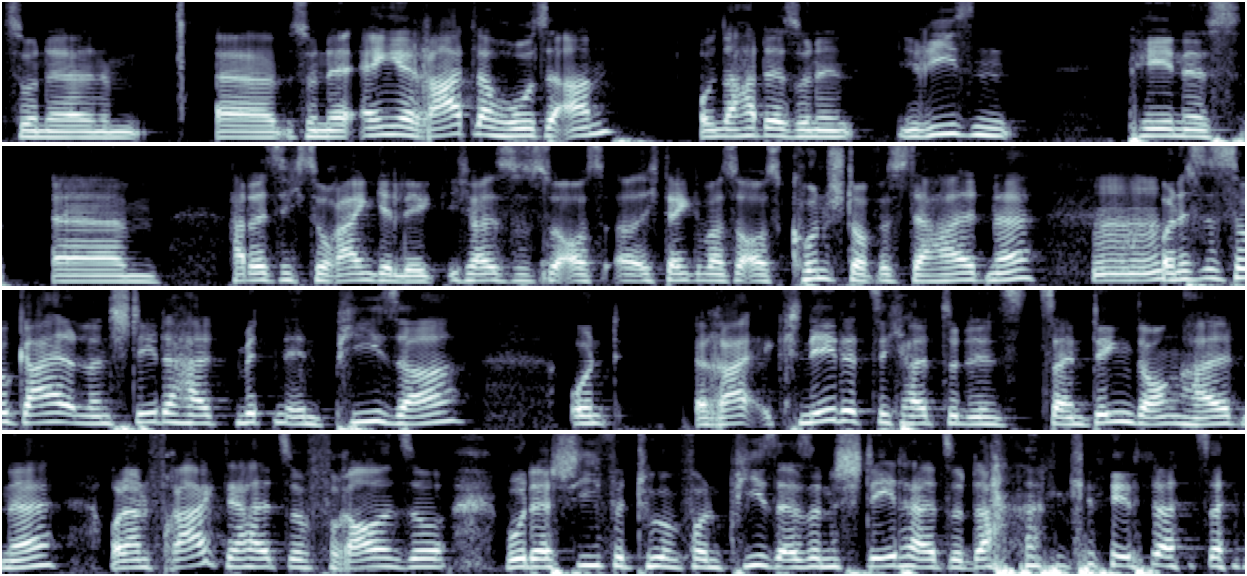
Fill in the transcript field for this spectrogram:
so einen, äh, so eine enge Radlerhose an und da hat er so einen riesen Penis, ähm, hat er sich so reingelegt. Ich weiß, es ist so aus, äh, ich denke mal so aus Kunststoff ist der halt, ne? Mhm. Und es ist so geil und dann steht er halt mitten in Pisa und knetet sich halt so den, sein Ding-Dong halt, ne? Und dann fragt er halt so Frauen so, wo der schiefe Turm von Pisa ist und steht halt so da und knetet halt seinen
